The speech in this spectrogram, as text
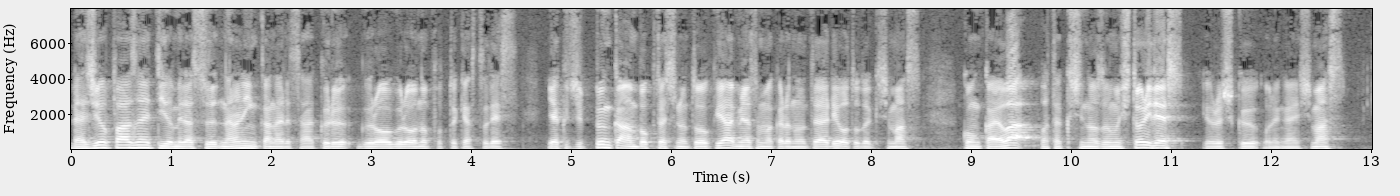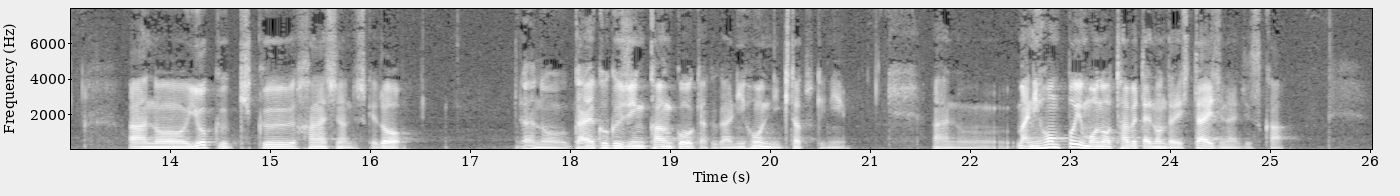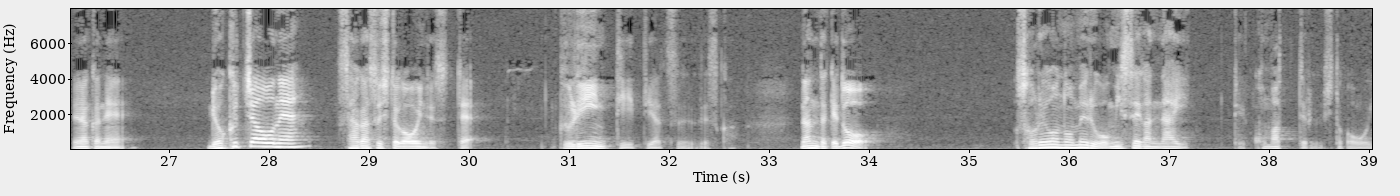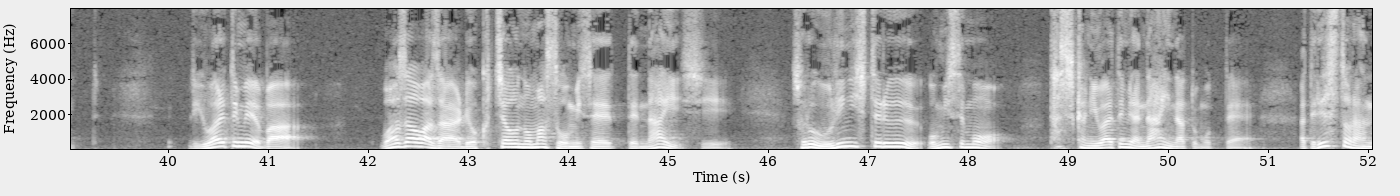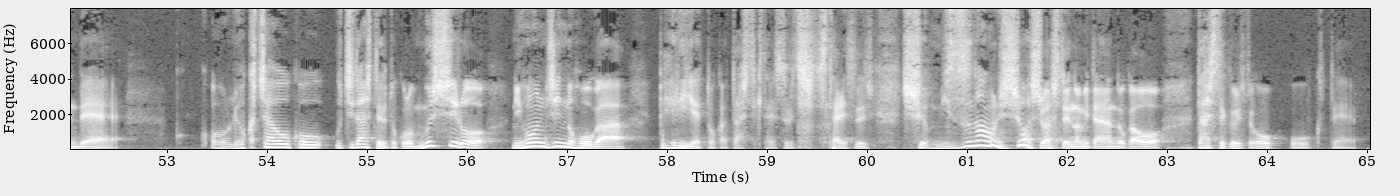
ラジオパーソナリティを目指す7人間なるサークル、グローグローのポッドキャストです。約10分間僕たちのトークや皆様からのお便りをお届けします。今回は私望む一人です。よろしくお願いします。あの、よく聞く話なんですけど、あの、外国人観光客が日本に来た時に、あの、まあ、日本っぽいものを食べたり飲んだりしたいじゃないですか。で、なんかね、緑茶をね、探す人が多いんですって。グリーンティーってやつですか？なんだけど、それを飲めるお店がないって困ってる人が多いって。言われてみれば、わざわざ緑茶を飲ますお店ってないし、それを売りにしてるお店も確かに言われてみればないなと思って、だってレストランで、緑茶をこう打ち出してるところむしろ日本人の方がペリエとか出してきたりするしたりするし水なのにシュワシュワしてんのみたいなのとかを出してくる人が多くて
